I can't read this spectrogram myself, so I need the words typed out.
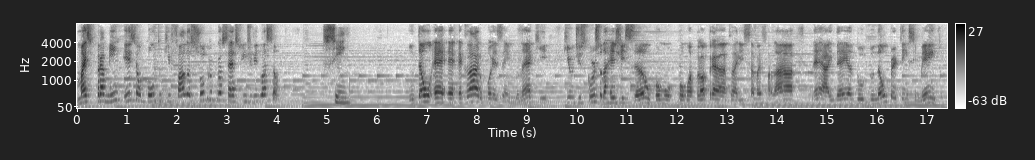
mas para mim esse é um conto que fala sobre o processo de individuação. Sim. Então é, é, é claro, por exemplo, né, que, que o discurso da rejeição, como, como a própria Clarissa vai falar, né, a ideia do, do não pertencimento,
